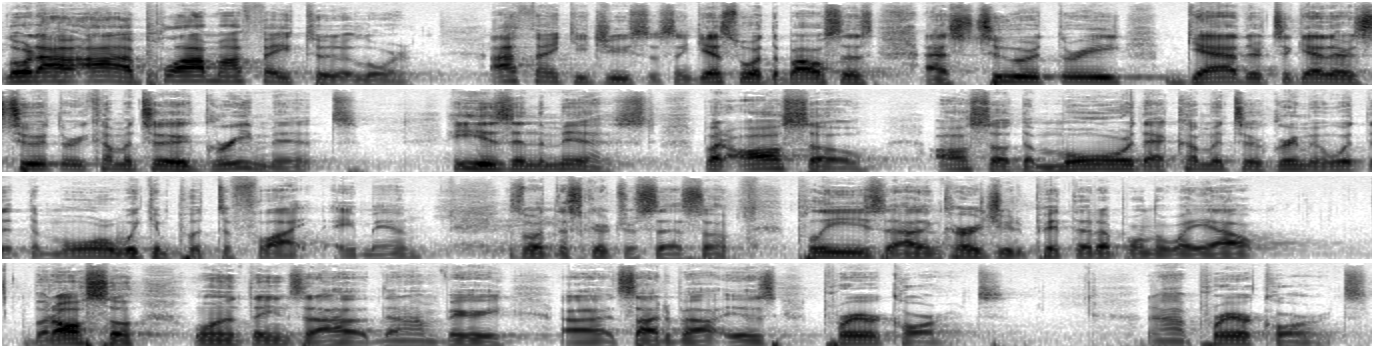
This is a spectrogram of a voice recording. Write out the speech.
Lord, I, I apply my faith to it, Lord. I thank you, Jesus. And guess what? The Bible says, as two or three gather together, as two or three come into agreement, He is in the midst. But also, also, the more that come into agreement with it, the more we can put to flight. Amen. Is what the scripture says. So please, I encourage you to pick that up on the way out. But also, one of the things that, I, that I'm very uh, excited about is prayer cards. Now, prayer cards.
